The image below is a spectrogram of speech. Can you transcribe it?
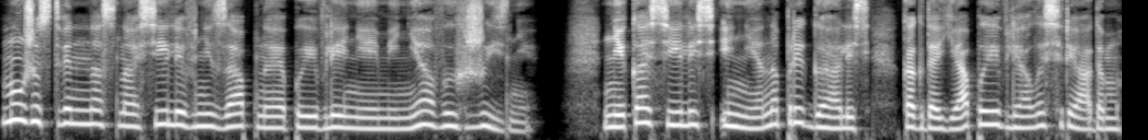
мужественно сносили внезапное появление меня в их жизни. Не косились и не напрягались, когда я появлялась рядом,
